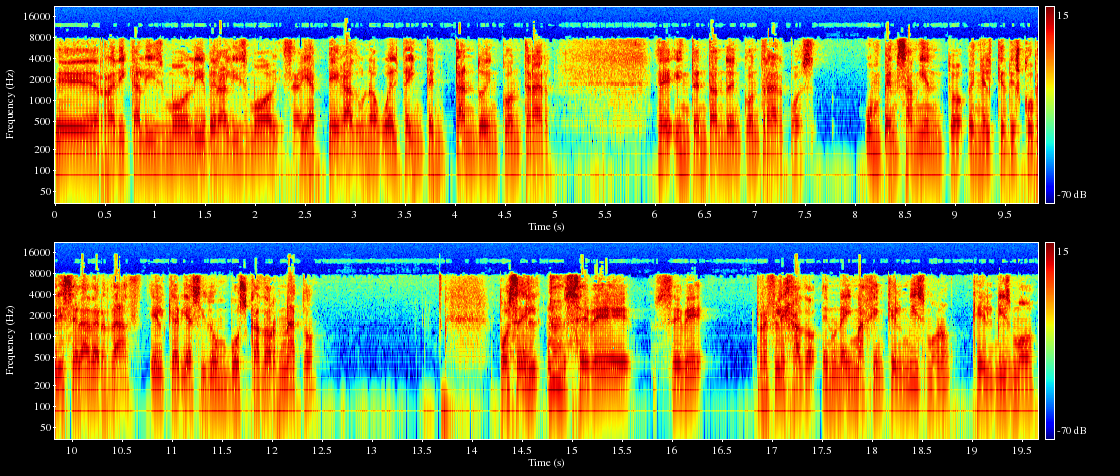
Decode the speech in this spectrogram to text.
eh, radicalismo, liberalismo, se había pegado una vuelta intentando encontrar, eh, intentando encontrar, pues, un pensamiento en el que descubriese la verdad, él que había sido un buscador nato, pues él se ve, se ve reflejado en una imagen que él mismo, ¿no? que él mismo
